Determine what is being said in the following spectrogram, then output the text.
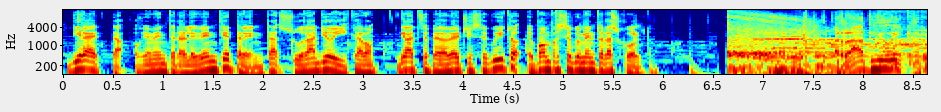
diretta ovviamente dalle 20.30 su Radio Icaro. Grazie per averci seguito e buon proseguimento d'ascolto. Radio Icaro,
